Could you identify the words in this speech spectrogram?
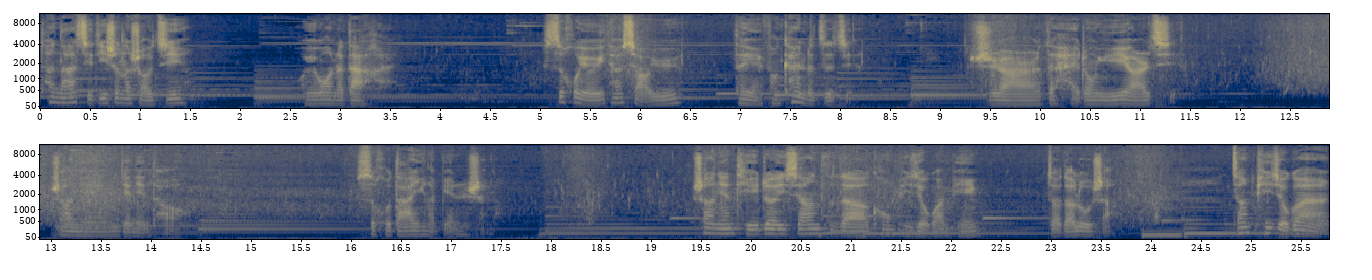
他拿起地上的手机，回望着大海，似乎有一条小鱼在远方看着自己，时而在海中鱼跃而起。少年点点头，似乎答应了别人什么。少年提着一箱子的空啤酒罐瓶，走到路上。将啤酒罐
